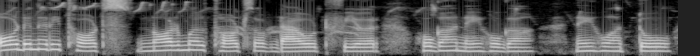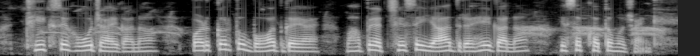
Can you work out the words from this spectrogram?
ordinary thoughts normal thoughts of doubt fear होगा, नहीं होगा, नहीं हुआ तो ठीक से हो जाएगा ना? पढ़कर तो बहुत गया है, वहाँ पे अच्छे से याद रहेगा ना? ये सब ख़त्म हो जाएँगे।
